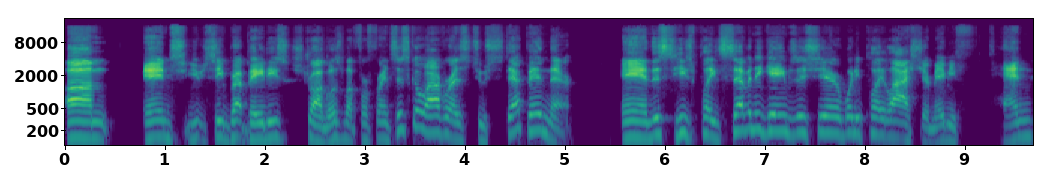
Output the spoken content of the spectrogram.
Um, and you see Brett Baty's struggles, but for Francisco Alvarez to step in there and this he's played 70 games this year. What did he play last year? Maybe 10.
